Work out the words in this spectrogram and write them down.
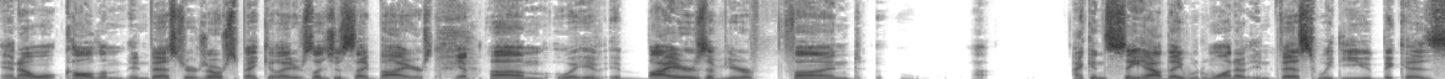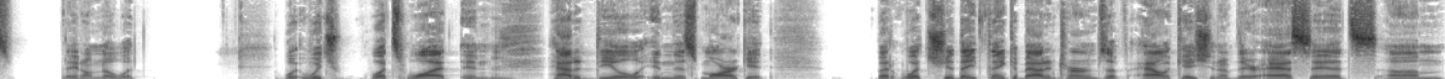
and I won't call them investors or speculators. Let's just say buyers. Yep. Um, if, if buyers of your fund, I- can see how they would want to invest with you because they don't know what, wh- which what's what and how to deal in this market. But what should they think about in terms of allocation of their assets? Um,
